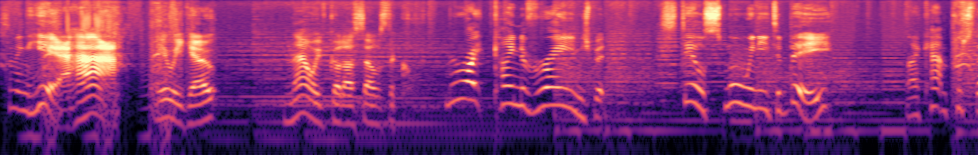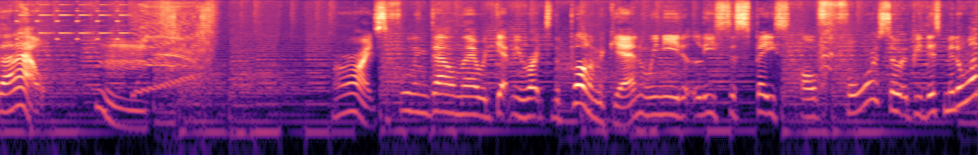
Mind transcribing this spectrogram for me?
something here. Aha! Here we go. Now we've got ourselves the right kind of range, but still small we need to be. I can't push that out. Hmm. Alright, so falling down there would get me right to the bottom again. We need at least a space of four, so it would be this middle one.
